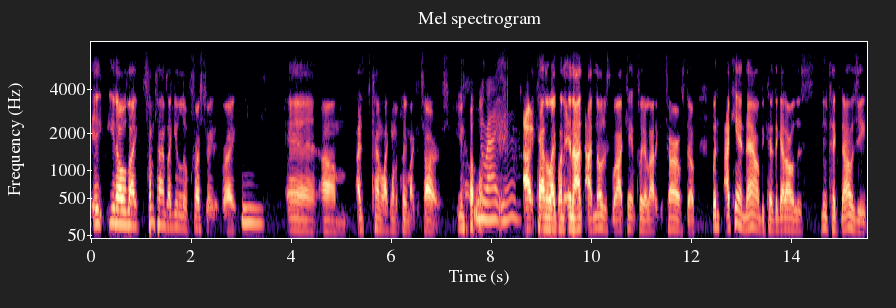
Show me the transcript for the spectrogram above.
it you know, like sometimes I get a little frustrated, right? Mm. And um, I kind of like want to play my guitars, you know. Right. Yeah. I kind of like want, and I I noticed well I can't play a lot of guitar and stuff, but I can now because they got all this new technology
